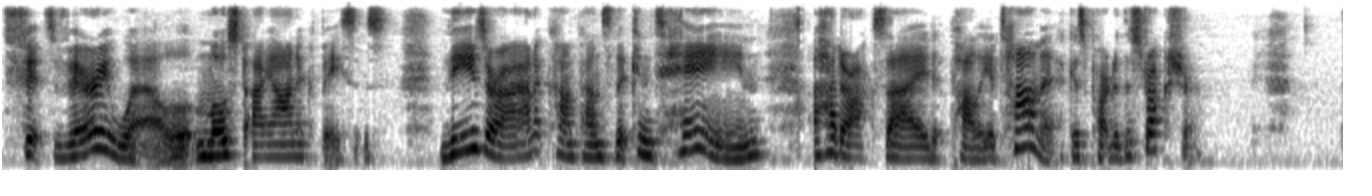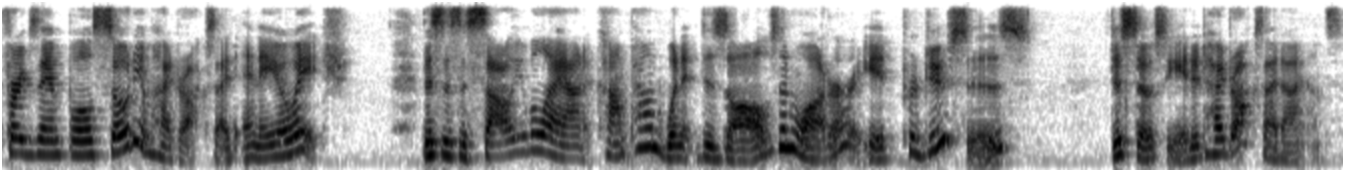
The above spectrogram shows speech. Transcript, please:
fits very well most ionic bases. These are ionic compounds that contain a hydroxide polyatomic as part of the structure. For example, sodium hydroxide, NaOH. This is a soluble ionic compound. When it dissolves in water, it produces dissociated hydroxide ions.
